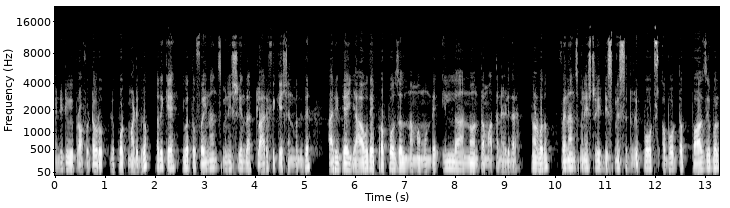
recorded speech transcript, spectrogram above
ಎನ್ ಡಿ ಟಿವಿ ಪ್ರಾಫಿಟ್ ಅವರು ರಿಪೋರ್ಟ್ ಮಾಡಿದ್ರು. ಅದಕ್ಕೆ ಇವತ್ತು ಫೈನಾನ್ಸ್ ಮಿನಿಸ್ಟ್ರಿಯಿಂದ ಕ್ಲಾರಿಫಿಕೇಶನ್ ಬಂದಿದೆ. ಆ ರೀತಿಯ ಯಾವುದೇ ಪ್ರಪೋಸಲ್ ನಮ್ಮ ಮುಂದೆ ಇಲ್ಲ ಅನ್ನುವಂತ ಮಾತನ್ನ ಹೇಳಿದ್ದಾರೆ. ನೋಡಬಹುದು finance ministry dismissed reports about the possible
